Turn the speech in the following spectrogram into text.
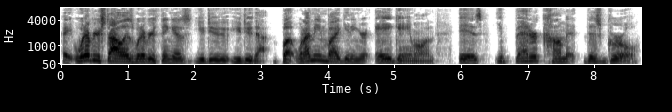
Hey, whatever your style is, whatever your thing is, you do, you do that. But what I mean by getting your A game on is you better come at this girl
